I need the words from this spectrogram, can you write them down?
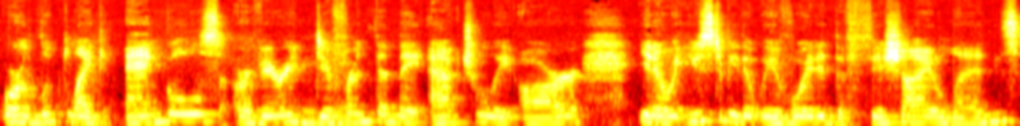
or look like angles are very mm-hmm. different than they actually are you know, it used to be that we avoided the fisheye lens,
